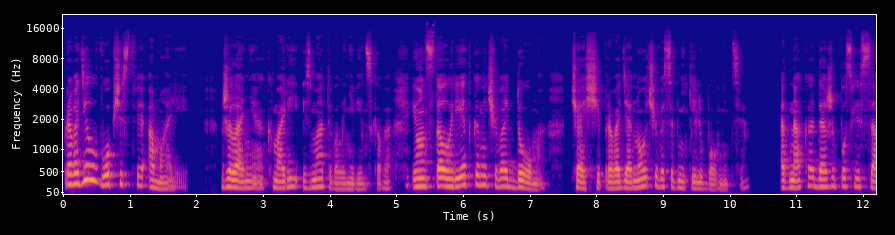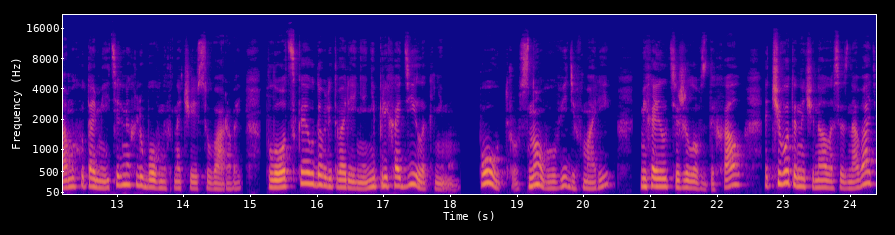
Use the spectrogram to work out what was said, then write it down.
проводил в обществе Амалии. Желание к Мари изматывало Невинского, и он стал редко ночевать дома, чаще проводя ночи в особняке любовницы. Однако даже после самых утомительных любовных ночей с Уваровой плотское удовлетворение не приходило к нему. Поутру, снова увидев Мари, Михаил тяжело вздыхал, отчего-то начинал осознавать,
